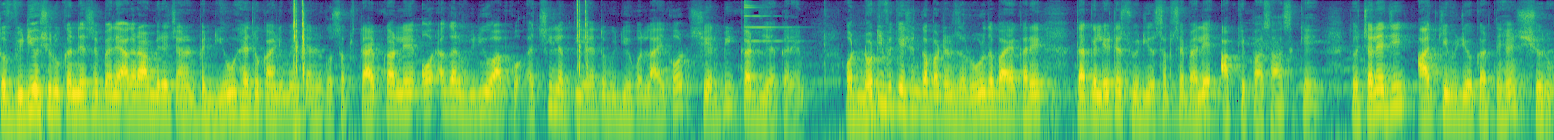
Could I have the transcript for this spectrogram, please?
तो वीडियो शुरू करने से पहले अगर आप मेरे चैनल पर न्यू हैं तो काइंडली मेरे चैनल को सब्सक्राइब कर लें और अगर वीडियो आपको अच्छी लगती है तो वीडियो को लाइक और शेयर भी कर दिया करें। और नोटिफिकेशन का बटन ज़रूर दबाया करें, ताकि लेटेस्ट वीडियो सबसे पहले आपके पास आ सके। तो चलें जी, आज की वीडियो करते हैं शुरू।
